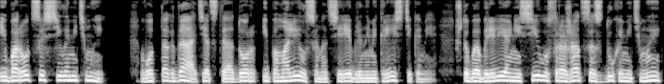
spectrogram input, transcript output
и бороться с силами тьмы. Вот тогда отец Теодор и помолился над серебряными крестиками, чтобы обрели они силу сражаться с духами тьмы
